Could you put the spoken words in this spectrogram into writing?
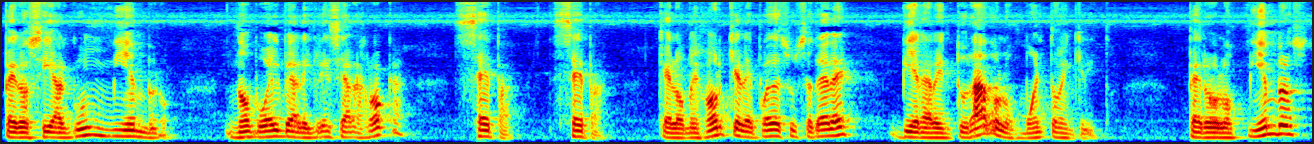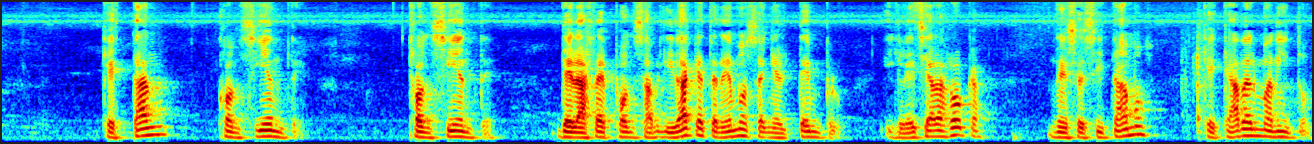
Pero si algún miembro no vuelve a la iglesia de la roca, sepa, sepa que lo mejor que le puede suceder es bienaventurados los muertos en Cristo. Pero los miembros que están conscientes, conscientes de la responsabilidad que tenemos en el templo, Iglesia de la Roca, necesitamos que cada hermanito,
